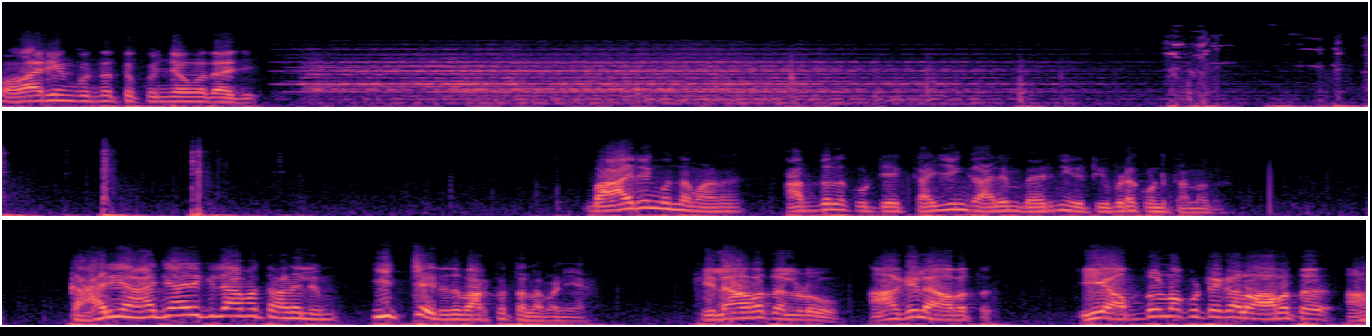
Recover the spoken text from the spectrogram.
പാര്യം കുന്നത്ത് കുഞ്ഞോമതാജി. ഭാര്യം കുന്നമാണ് അബ്ദുള്ള കുട്ടിയെ കയ്യും കാലും ബരിഞ്ഞു കിട്ടി ഇവിടെ കൊണ്ട് തന്നത്. കാര്യം ആചാര്യ കിലാപത്താണേലും ഇച്ചരുത് വർക്കത്തുള്ള പണിയാ. കിലാപത്തല്ലടോ അഖിലാപത്ത് ഈ അബ്ദുള്ള കുട്ടിയേക്കാൾ ആപത്ത് ആ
